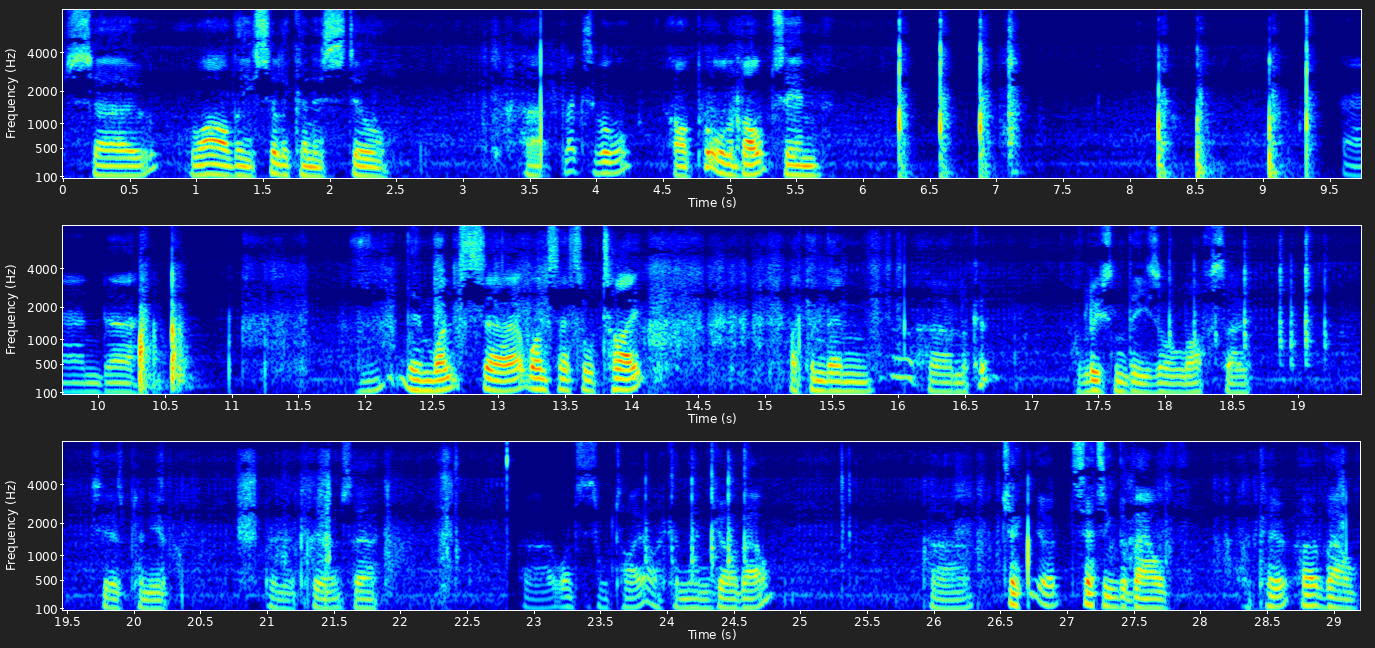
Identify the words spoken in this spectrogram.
So while the silicon is still uh, flexible, I'll put all the bolts in and uh, then once uh, once that's all tight, I can then uh, look at. I've loosened these all off, so see there's plenty of plenty of clearance there uh, once it's all tight I can then go about uh, check, uh, setting the valve uh, clear, uh, valve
